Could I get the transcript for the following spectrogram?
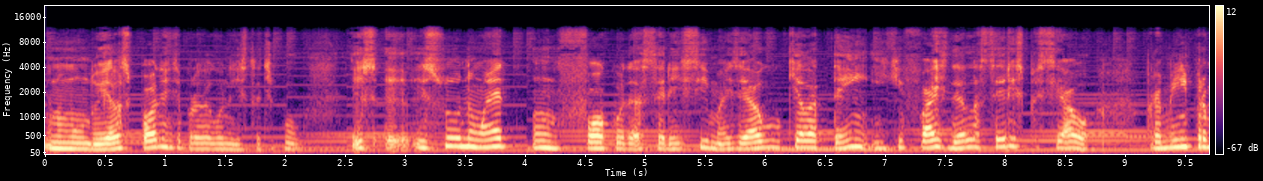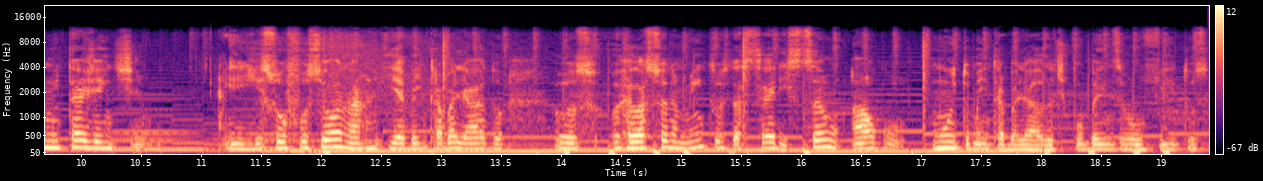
no mundo e elas podem ser protagonistas. Tipo, isso, isso não é um foco da série em si, mas é algo que ela tem e que faz dela ser especial para mim e para muita gente. E isso funciona e é bem trabalhado. Os relacionamentos da série são algo muito bem trabalhado, tipo, bem desenvolvidos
